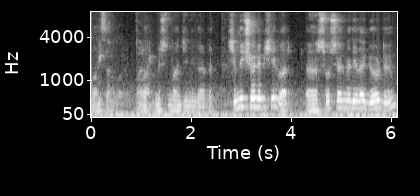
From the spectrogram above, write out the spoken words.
Var. İnsan olarak. Var mı? Müslüman cinnilerden. Şimdi şöyle bir şey var. Ee, sosyal medyada gördüğüm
